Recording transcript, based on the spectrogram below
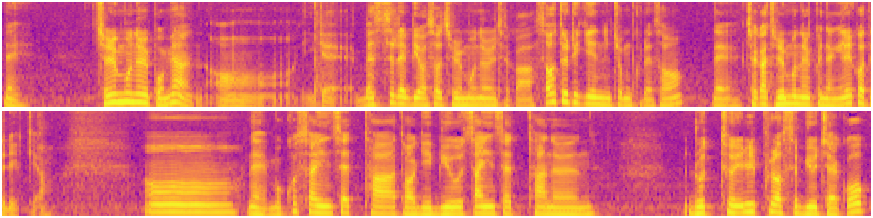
네, 질문을 보면 어 이게 매스랩이어서 질문을 제가 써드리긴 좀 그래서 네, 제가 질문을 그냥 읽어드릴게요. 어, 네, 뭐 코사인 세타 더하기 뮤 사인 세타는 루트 1 플러스 뮤 제곱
